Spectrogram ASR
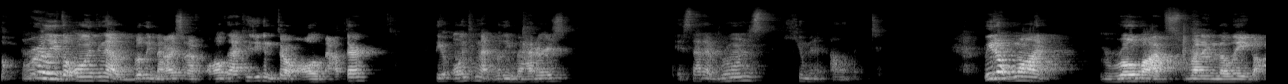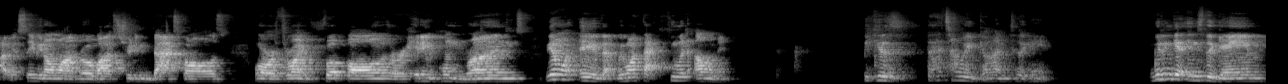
But really, the only thing that really matters out of all of that, because you can throw all of them out there, the only thing that really matters is that it ruins the human element. We don't want robots running the league, obviously. We don't want robots shooting basketballs or throwing footballs or hitting home runs. We don't want any of that. We want that human element. Because that's how we got into the game. We didn't get into the game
